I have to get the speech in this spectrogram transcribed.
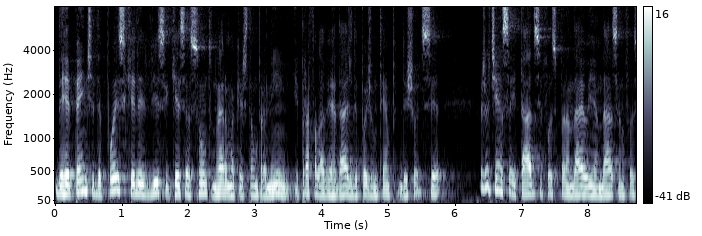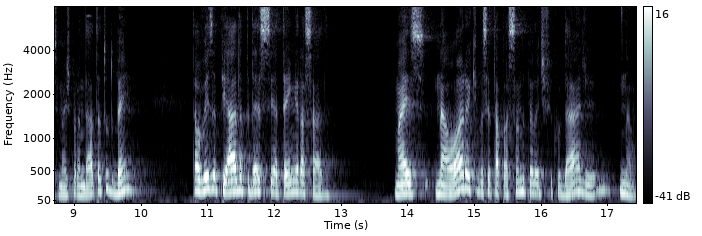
De repente, depois que ele visse que esse assunto não era uma questão para mim, e para falar a verdade, depois de um tempo deixou de ser, eu já tinha aceitado, se fosse para andar eu ia andar, se não fosse mais para andar, tá tudo bem. Talvez a piada pudesse ser até engraçada. Mas na hora que você está passando pela dificuldade, não.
